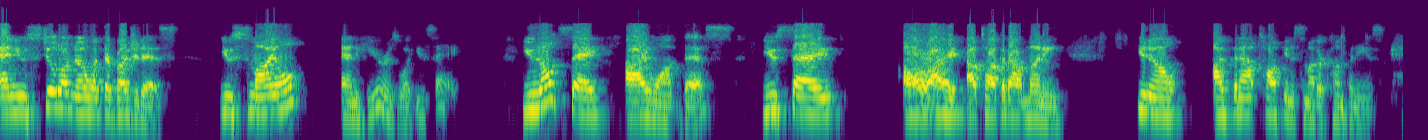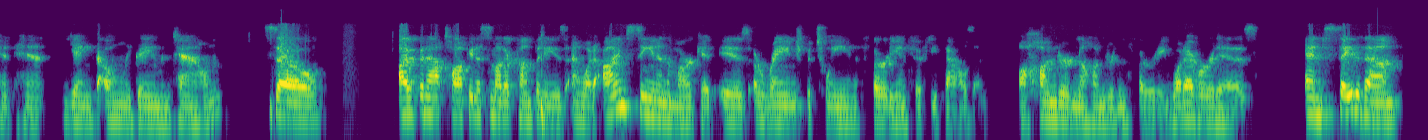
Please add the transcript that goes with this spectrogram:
and you still don't know what their budget is. You smile, and here is what you say. You don't say, I want this. You say, All right, I'll talk about money. You know, I've been out talking to some other companies. Hint, hint, you ain't the only game in town. So I've been out talking to some other companies, and what I'm seeing in the market is a range between 30 and 50,000, 100 and 130, whatever it is. And say to them,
